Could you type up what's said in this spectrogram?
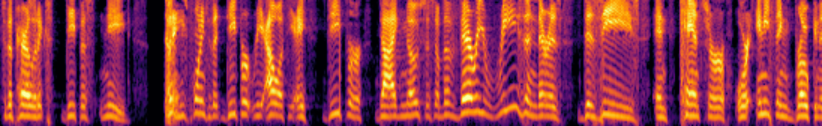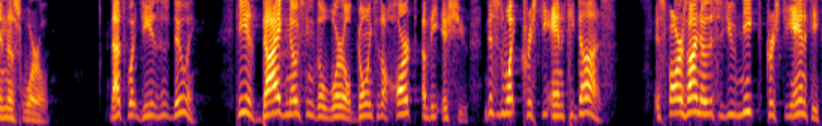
to the paralytic's deepest need. He's pointing to the deeper reality, a deeper diagnosis of the very reason there is disease and cancer or anything broken in this world. That's what Jesus is doing. He is diagnosing the world, going to the heart of the issue. This is what Christianity does. As far as I know, this is unique to Christianity.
